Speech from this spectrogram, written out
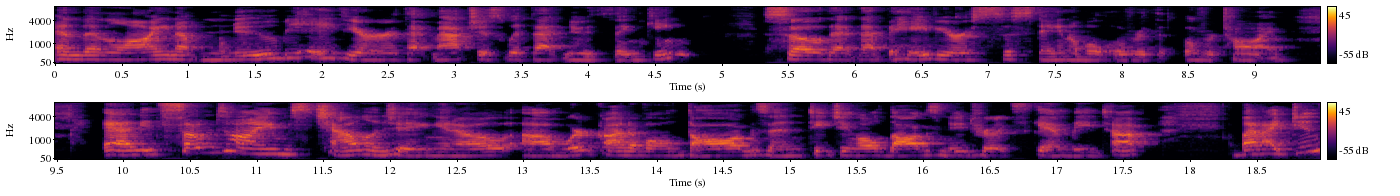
and then line up new behavior that matches with that new thinking so that that behavior is sustainable over the, over time. And it's sometimes challenging you know um, we're kind of old dogs and teaching old dogs new tricks can be tough. But i do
